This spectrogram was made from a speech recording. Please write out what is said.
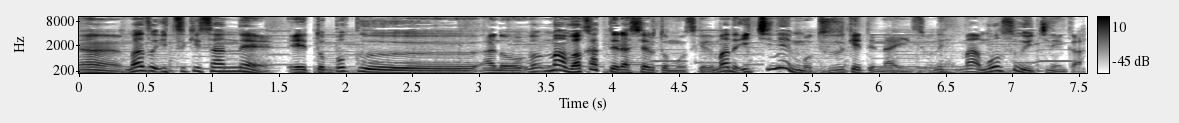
うん、まず、五木さんね、えーと、僕あの、まあ、分かってらっしゃると思うんですけど、まだ1年も続けてないんですよね。まあ、もうすぐ1年か。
